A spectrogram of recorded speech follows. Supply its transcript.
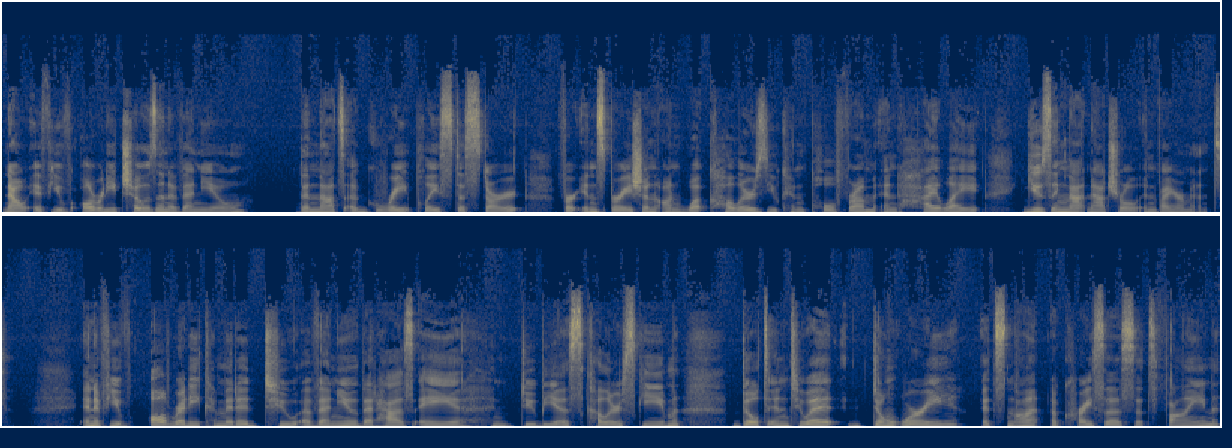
Now, if you've already chosen a venue, then that's a great place to start for inspiration on what colors you can pull from and highlight using that natural environment. And if you've already committed to a venue that has a dubious color scheme built into it, don't worry. It's not a crisis, it's fine.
